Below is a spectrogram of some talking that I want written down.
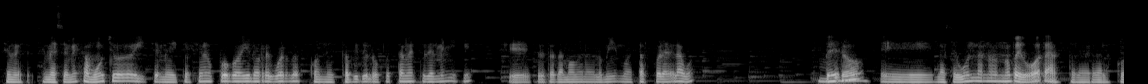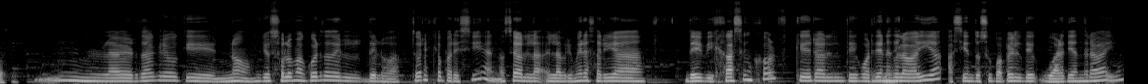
se me, se me asemeja mucho y se me distorsiona un poco ahí los recuerdos con el capítulo justamente del meñique, que se trata más o menos de lo mismo, estar fuera del agua. Pero eh, la segunda no, no pegó tanto, la verdad, las cosas. Mm, La verdad creo que no. Yo solo me acuerdo del- de los actores que aparecían. O sea, en la, en la primera salía David Hasselhoff, que era el de Guardianes de la Bahía, haciendo su papel de Guardián de la Bahía.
